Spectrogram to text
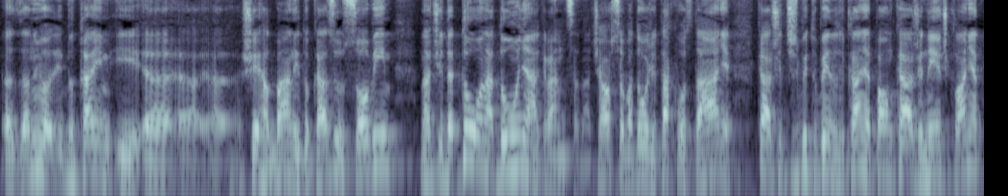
zanimljivo, Ibn Kajim i e, e, e Šeha Albani dokazuju s ovim, znači, da to ona donja granca, znači, osoba dođe u takvo stanje, kaže, ćeš biti ubijen klanjati, pa on kaže, neću klanjati,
